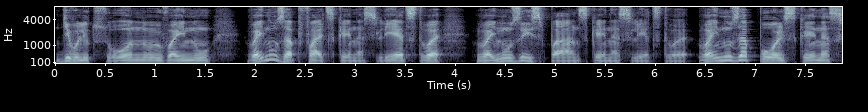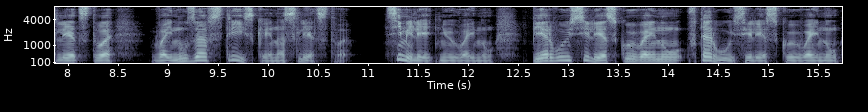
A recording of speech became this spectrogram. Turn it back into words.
деволюционную войну, войну за пфальцкое наследство, войну за испанское наследство, войну за польское наследство, войну за австрийское наследство, Семилетнюю войну, Первую Силезскую войну, Вторую Силезскую войну,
